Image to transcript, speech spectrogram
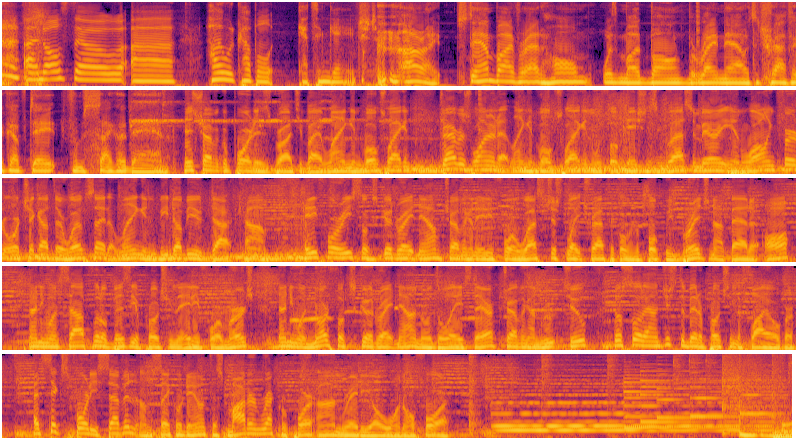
And also, uh, Hollywood couple gets engaged. All right. Stand by for At Home with Mudbone. But right now, it's a traffic update from Psycho Dan. This traffic report is brought to you by Langen Volkswagen. Drivers wanted at Langen Volkswagen with locations in Glastonbury and Wallingford, or check out their website at langenbw.com. 84 East looks good right now. Traveling on 84 West, just light traffic over the Bulkeley Bridge, not bad at all. 91 South, little busy approaching the 84 merge. 91 North looks good right now, no delays there. Traveling on Route 2, you'll slow down just a bit approaching the flyover. At 647, I'm Psycho Dan with this modern rec report on Radio 104.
